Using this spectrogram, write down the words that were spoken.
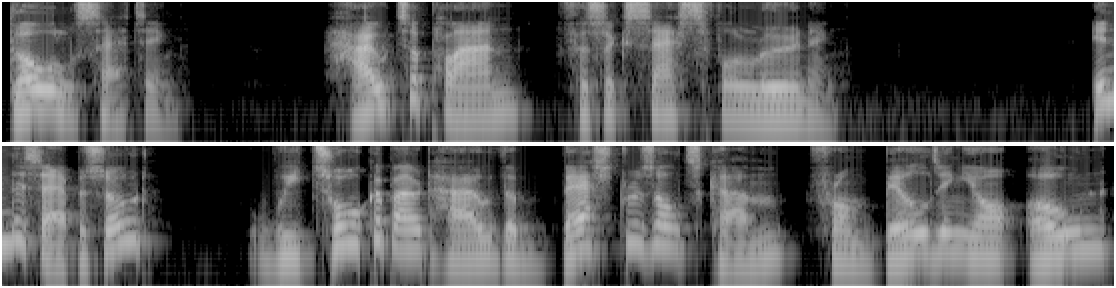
Goal Setting How to Plan for Successful Learning. In this episode, we talk about how the best results come from building your own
